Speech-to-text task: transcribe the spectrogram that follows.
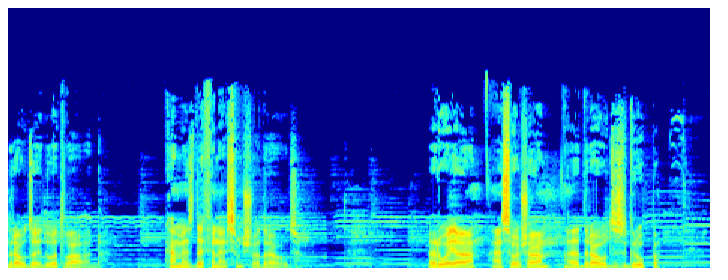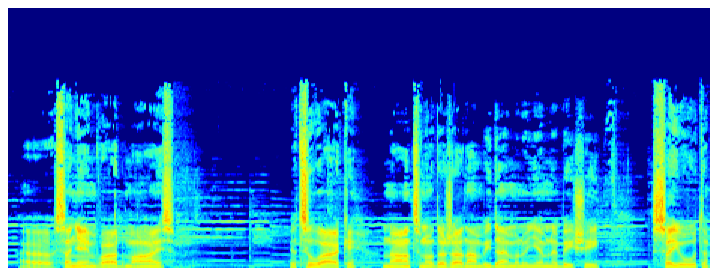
draudzē dot vārdu. Kā mēs definēsim šo draugu? Rojā esošā eh, draudzes grupa eh, saņēma vārdu mājas, jo cilvēki nāca no dažādām vidēm, un viņiem nebija šī sajūta,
